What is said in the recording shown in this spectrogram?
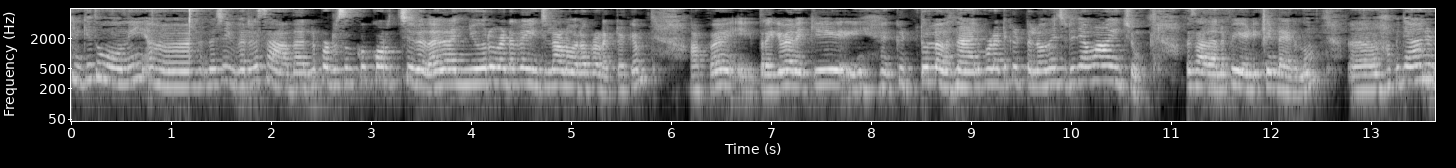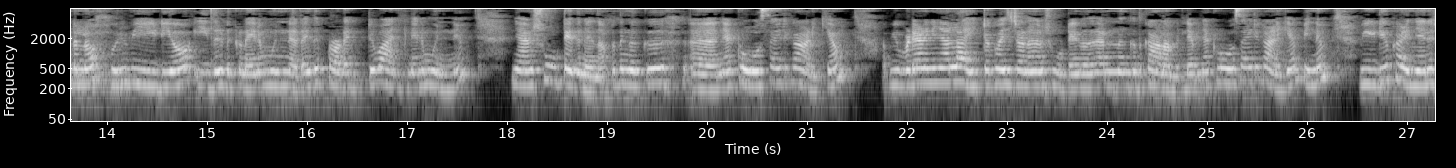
എനിക്ക് തോന്നി എന്താ വെച്ചാൽ ഇവരുടെ സാധാരണ പ്രൊഡക്ട്സ് ഒക്കെ കുറച്ച് അതായത് അഞ്ഞൂറ് രൂപയുടെ റേഞ്ചിലാണ് ഓരോ പ്രൊഡക്റ്റ് ഒക്കെ. അപ്പൊ ഇത്രയ്ക്ക് വിലക്ക് കിട്ടുമല്ലോ? നാല് പ്രൊഡക്റ്റ് കിട്ടുമല്ലോ എന്ന് വെച്ചിട്ട് ഞാൻ വാങ്ങിച്ചു. അപ്പൊ സാധാരണ പേടിക്കുണ്ടായിരുന്നു. അപ്പം ഞാനുണ്ടല്ലോ ഒരു വീഡിയോ ഇത് എടുക്കുന്നതിന് മുന്നേ അതായത് പ്രൊഡക്റ്റ് വാങ്ങിക്കുന്നതിന് മുന്നേ ഞാൻ ഷൂട്ട് ചെയ്തിട്ടുണ്ടായിരുന്നു. അപ്പം നിങ്ങൾക്ക് ഞാൻ ക്ലോസ് ആയിട്ട് കാണിക്കാം. അപ്പൊ ഇവിടെയാണെങ്കിൽ ഞാൻ ലൈറ്റൊക്കെ വെച്ചിട്ടാണ് ഷൂട്ട് ചെയ്യുന്നത്. കാരണം നിങ്ങൾക്ക് ഇത് കാണാൻ പറ്റില്ല. അപ്പം ഞാൻ ക്ലോസ് ആയിട്ട് കാണിക്കാം. പിന്നെ വീഡിയോ കഴിഞ്ഞതിന്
